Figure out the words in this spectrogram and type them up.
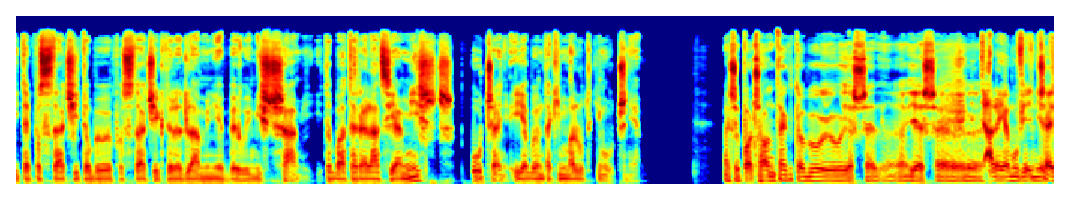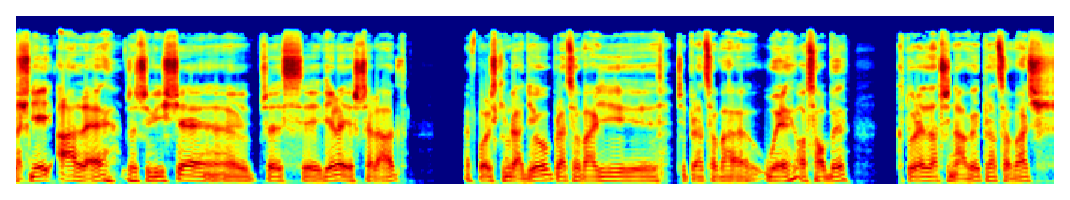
i te postaci to były postaci, które dla mnie były mistrzami. I to była ta relacja mistrz-uczeń i ja byłem takim malutkim uczniem. Znaczy początek to był jeszcze, jeszcze ale ja mówię nie wcześniej, tak. ale rzeczywiście przez wiele jeszcze lat w Polskim Radiu pracowali, czy pracowały osoby, które zaczynały pracować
